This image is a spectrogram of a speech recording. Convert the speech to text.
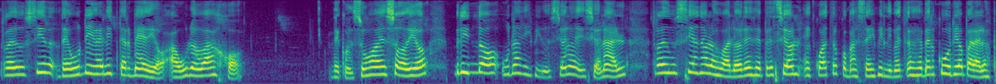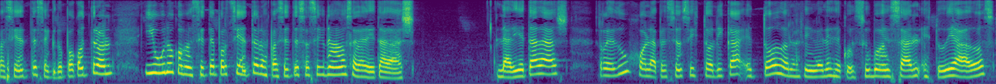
Reducir de un nivel intermedio a uno bajo de consumo de sodio brindó una disminución adicional, reduciendo los valores de presión en 4,6 milímetros de mercurio para los pacientes en grupo control y 1,7% de los pacientes asignados a la dieta DASH. La dieta DASH redujo la presión sistólica en todos los niveles de consumo de sal estudiados,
